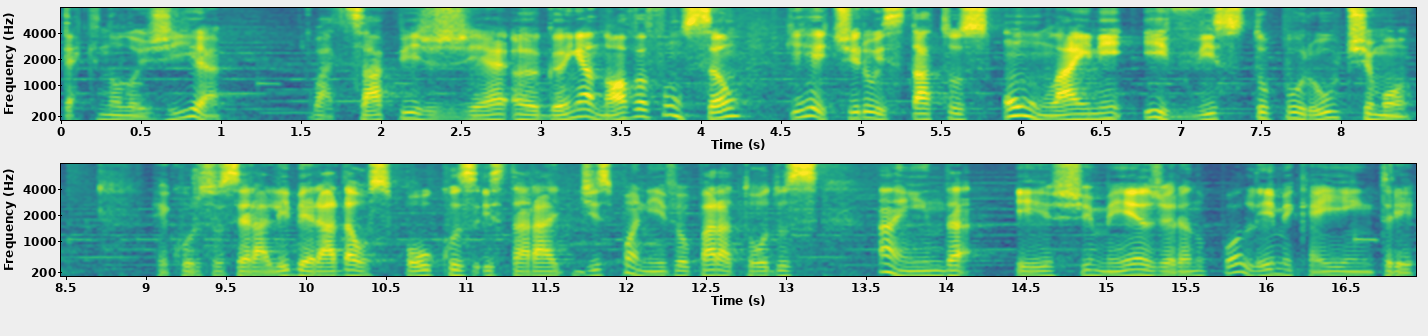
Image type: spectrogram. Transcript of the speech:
tecnologia, WhatsApp ah, ganha nova função que retira o status online e visto por último. Recurso será liberado aos poucos e estará disponível para todos ainda este mês, gerando polêmica aí entre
